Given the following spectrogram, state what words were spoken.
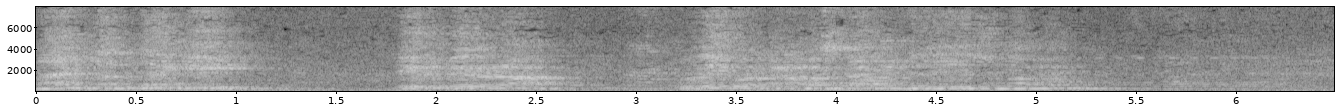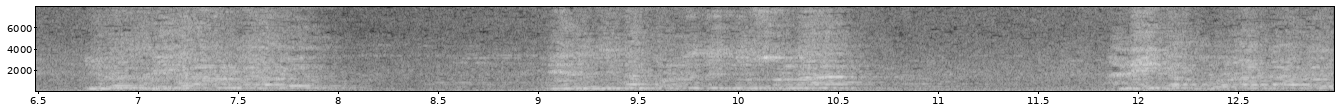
నాయకులందరికీ పేరు పేరున హృదయపూర్వక నమస్కారం తెలియజేస్తున్నాము ఈరోజు శ్రీరాములు గారు నేను చిన్నప్పటి నుంచి చూస్తున్నా. అనేక పోరాటాలు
